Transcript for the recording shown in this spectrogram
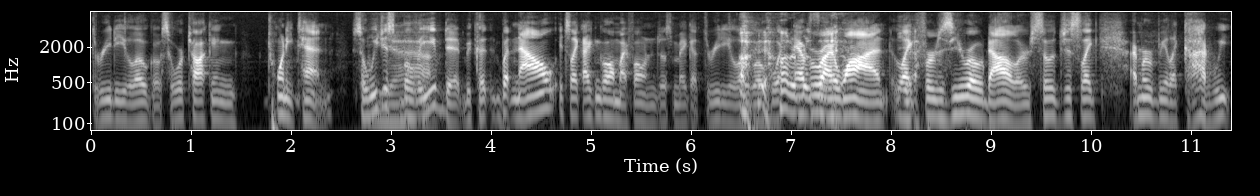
3d logo so we're talking 2010. So we just Yeah. believed it because, but now it's like I can go on my phone and just make a 3D logo of whatever I want, like Yeah. for zero dollars. So just like I remember being like, God, we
